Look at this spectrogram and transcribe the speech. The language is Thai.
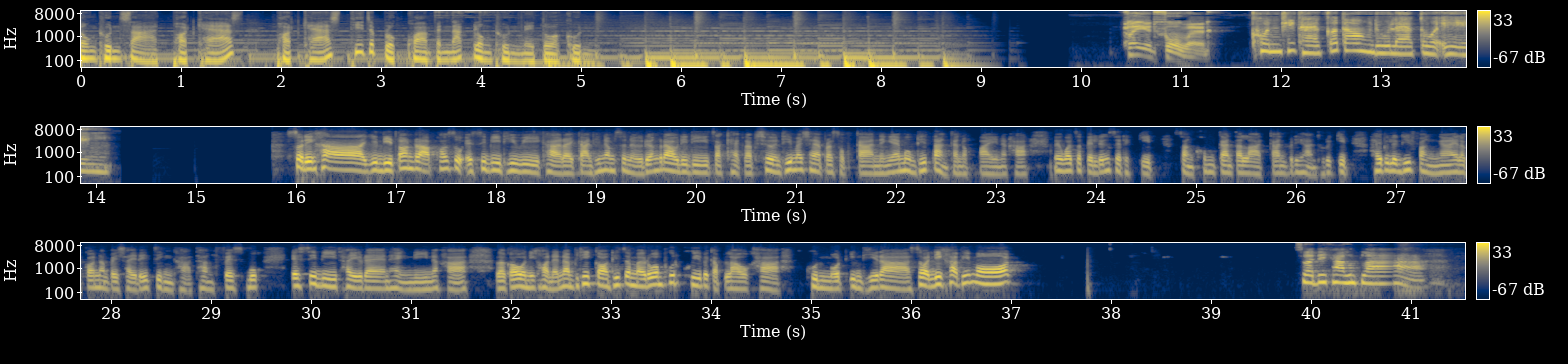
ลงทุนศาสตร์พอดแคสต์พอดแคสต์ที่จะปลุกความเป็นนักลงทุนในตัวคุณ Play it forward. คนที่แท้ก็ต้องดูแลตัวเอง สวัสดีค่ะ ยินดีต้อนรับเข้าสู่ SCB TV ค่ะ รายการที่นำเสนอเรื่องราวดีๆ จากแขกรับเชิญที่มาแชร์ประสบการณ์ในแง่มุมที่ต่างกันออกไปนะคะ ไม่ว่าจะเป็นเรื่องเศรษฐกิจ สังคมการตลาดการบริหารธุรกิจ ให้เป็นเรื่องที่ฟังง่าย แล้วก็นำไปใช้ได้จริงค่ะ ทาง Facebook SCB Thailand แห่งนี้นะคะ แล้วก็วันนี้ขอแนะนำพิธีกรที่จะมาร่วมพูดคุยไปกับเราค่ะ คุณมดอินทิรา สวัสดีค่ะพี่มดสวัสดีค่ะคุณปลา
